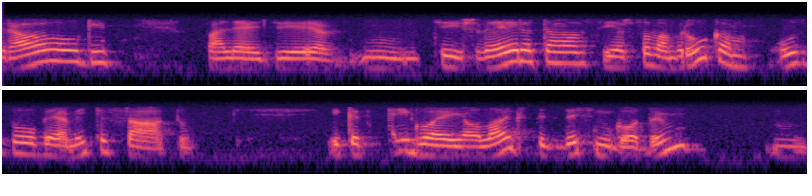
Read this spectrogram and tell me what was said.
draugi, palīdzēja mm, cīši vēratāvs, ja ar savam rūkam uzbūvējām iķa sātu. I, kad eigoja jau laiks pēc desmit gadiem mm,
